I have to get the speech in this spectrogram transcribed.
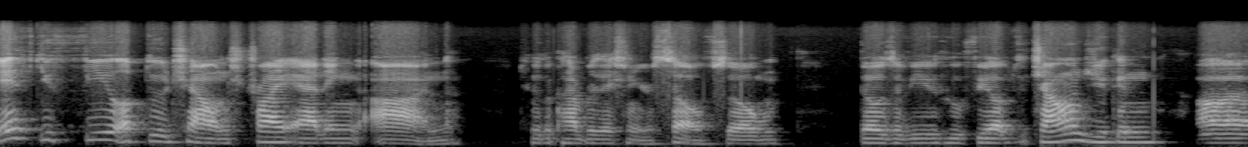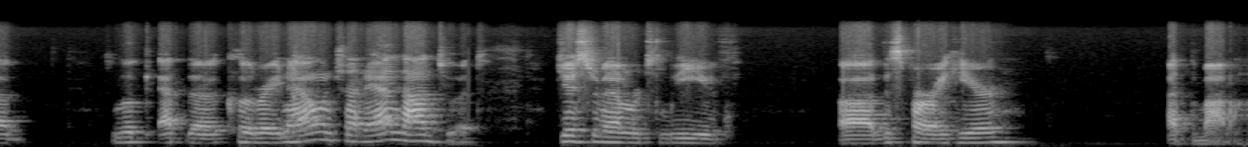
If you feel up to a challenge, try adding on to the conversation yourself. So those of you who feel up to the challenge, you can uh, look at the code right now and try to add on to it. Just remember to leave uh, this part right here at the bottom.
